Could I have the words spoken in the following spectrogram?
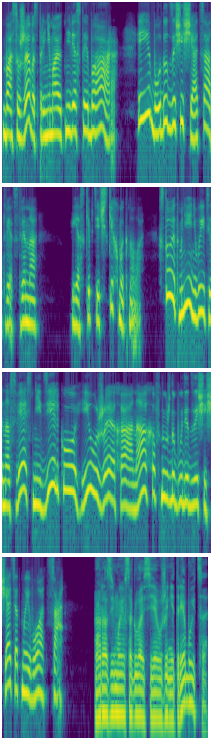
Вас уже воспринимают невестой Баара, и будут защищать соответственно. Я скептически хмыкнула. Стоит мне не выйти на связь недельку, и уже Хаанахов нужно будет защищать от моего отца. А разве мое согласие уже не требуется?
